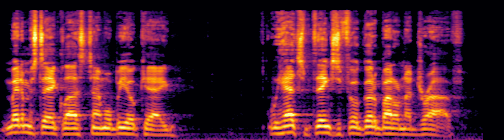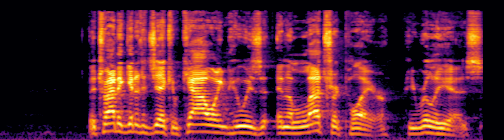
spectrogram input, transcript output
made a mistake last time, we'll be okay. We had some things to feel good about on that drive. They tried to get it to Jacob Cowing, who is an electric player. He really is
